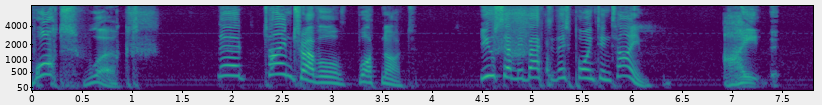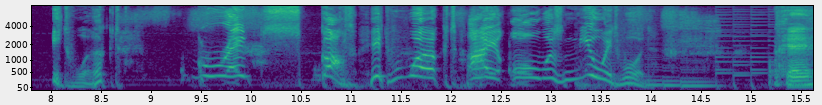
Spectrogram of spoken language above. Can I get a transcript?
what worked? Uh, time travel, whatnot. You sent me back to this point in time. I. It worked? Great Scott! It worked! I always knew it would! Okay.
